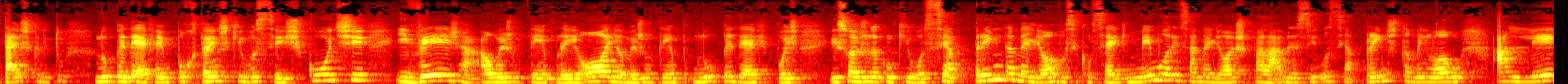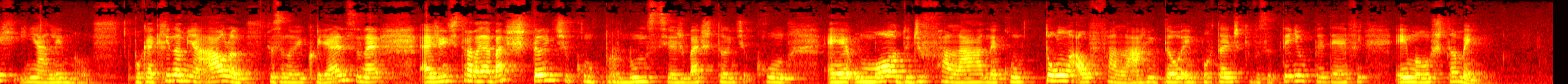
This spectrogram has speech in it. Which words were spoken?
tá escrito no PDF. É importante que você escute e veja ao mesmo tempo, né? E olhe ao mesmo tempo no PDF, pois isso ajuda com que você aprenda melhor, você consegue memorizar melhor as palavras, assim você aprende também logo a ler em alemão. Porque aqui na minha aula, se você não me conhece, né, a gente trabalha bastante com pronúncias, bastante com é, o modo de falar, né, com tom ao falar. Então é importante que você tenha o PDF em mãos também.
